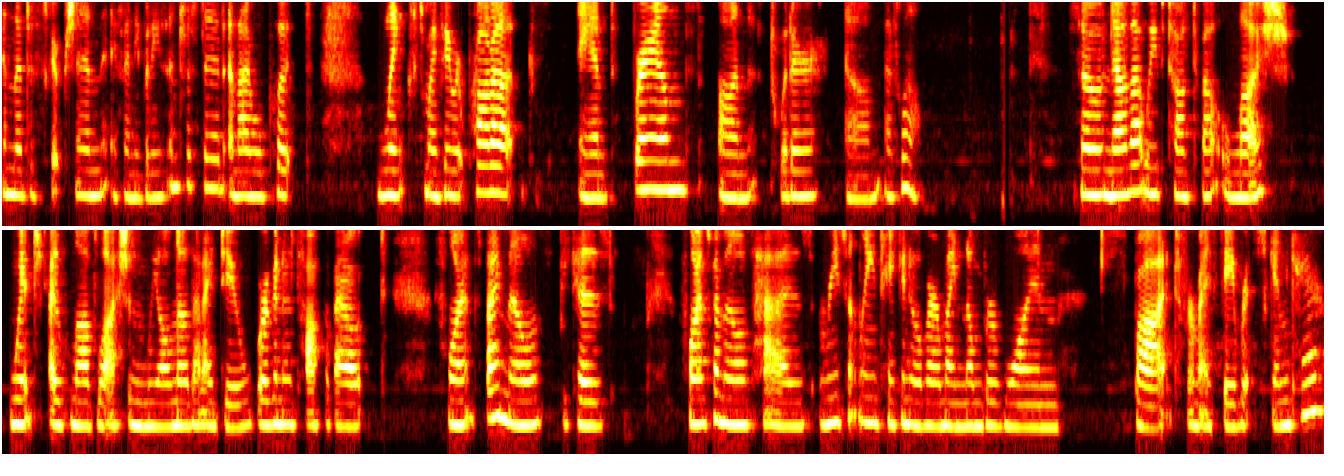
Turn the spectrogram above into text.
in the description if anybody's interested, and I will put links to my favorite products and brands on Twitter um, as well. So now that we've talked about Lush, which I love Lush, and we all know that I do, we're going to talk about Florence by Mills because Florence by Mills has recently taken over my number one spot for my favorite skincare.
